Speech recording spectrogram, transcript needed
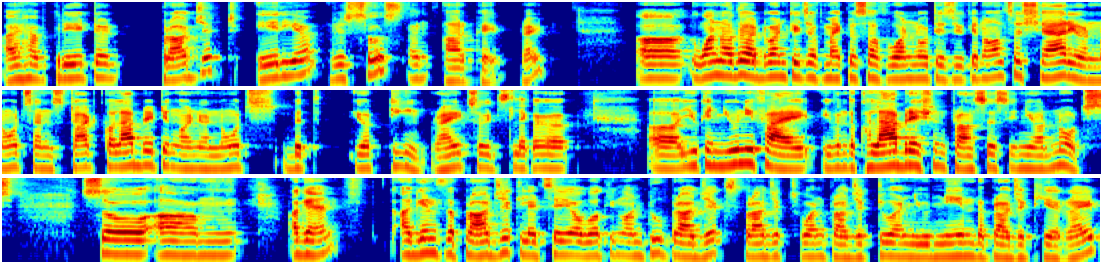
I have created project, area, resource and archive, right? Uh, one other advantage of Microsoft OneNote is you can also share your notes and start collaborating on your notes with your team, right? So it's like a, uh, you can unify even the collaboration process in your notes. So um, again, against the project let's say you're working on two projects project one project two and you name the project here right?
